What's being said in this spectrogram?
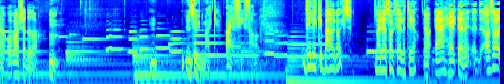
ja, Og hva skjedde da? Hun sugde meg ikke. Nei, fy faen. De liker bad guys. Det er det jeg har sagt hele tida. Ja, jeg er helt enig. Altså,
